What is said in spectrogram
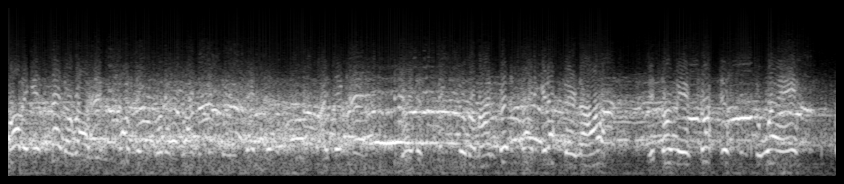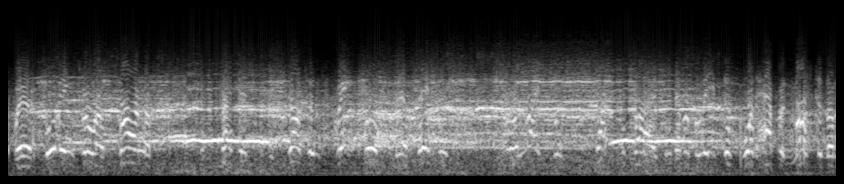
calling his men now. It's only a short distance away. We're moving through a throng of excited, exultant Greek troops. Their faces are alight with shock surprise. They never believed this would happen. Most of them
